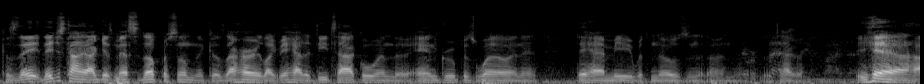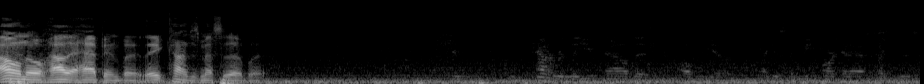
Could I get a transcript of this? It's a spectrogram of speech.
cause they they just kind of I guess messed it up or something. Cause I heard like they had a D tackle in the end group as well, and then they had me with the nose and, uh, and the, the tackle. fascinated by that. Yeah, I don't know how that happened, but they kind of just messed it up. But kind of relieved now that all the, uh, I guess the meat market aspect of this is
